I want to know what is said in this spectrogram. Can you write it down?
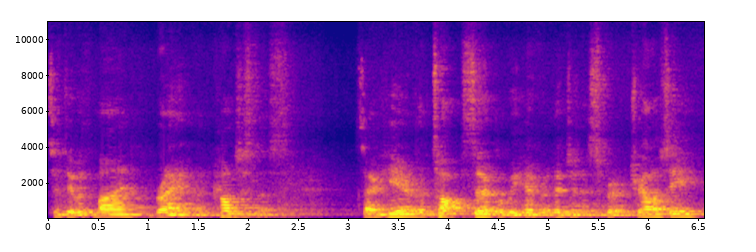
to do with mind, brain, and consciousness. So here in the top circle we have religion and spirituality,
